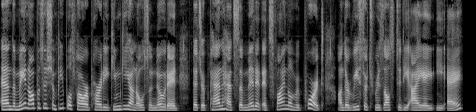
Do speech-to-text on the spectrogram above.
And the main opposition People's Power Party, Kim Gi-hyun, also noted that Japan had submitted its final report on the research results to the IAEA,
